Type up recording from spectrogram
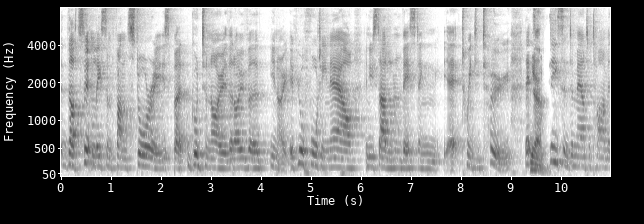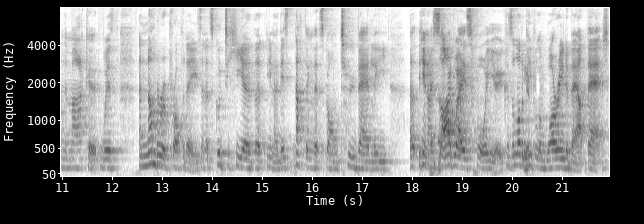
there's certainly some fun stories, but good to know that over, you know, if you're 40 now and you started investing at 22, that's yeah. a decent amount of time in the market with a number of properties. And it's good to hear that, you know, there's nothing that's gone too badly uh, you know, sideways for you? Because a lot of yep. people are worried about that.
